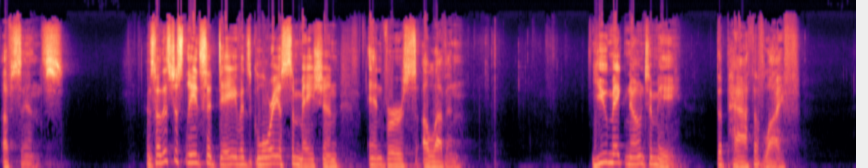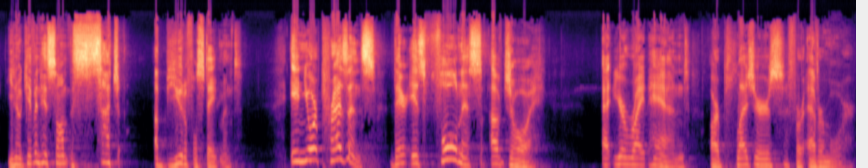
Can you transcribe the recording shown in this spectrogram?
of sins. And so this just leads to David's glorious summation in verse 11. You make known to me the path of life. You know, given his psalm, this is such a beautiful statement. In your presence, there is fullness of joy. At your right hand are pleasures forevermore.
